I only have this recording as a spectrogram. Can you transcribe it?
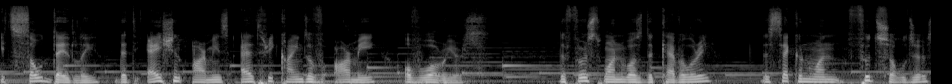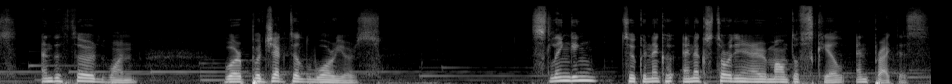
It's so deadly that the ancient armies had three kinds of army of warriors. The first one was the cavalry, the second one foot soldiers, and the third one were projectile warriors. Slinging took an, extraordinary amount of skill and practice,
